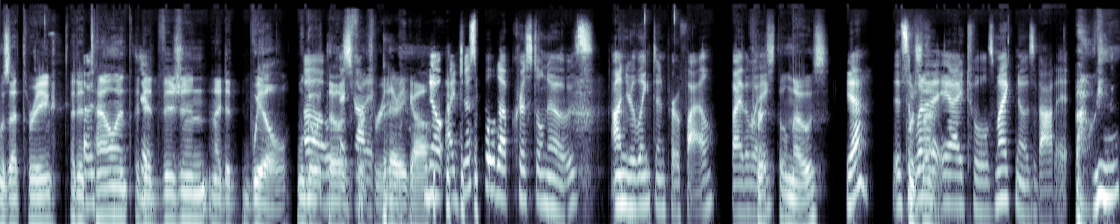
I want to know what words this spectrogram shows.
Was that three? I did talent, two. I did vision, and I did will. We'll go oh, with those okay, for it. three. There you go. No, I just pulled up Crystal Knows on your LinkedIn profile, by the way. Crystal knows. Yeah. It's What's one that? of the AI tools. Mike knows about it. Oh, okay.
